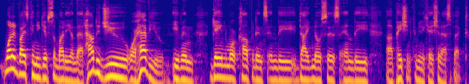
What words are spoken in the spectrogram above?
What advice can you give somebody on that? How did you, or have you, even gained more confidence in the diagnosis and the uh, patient communication aspect?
